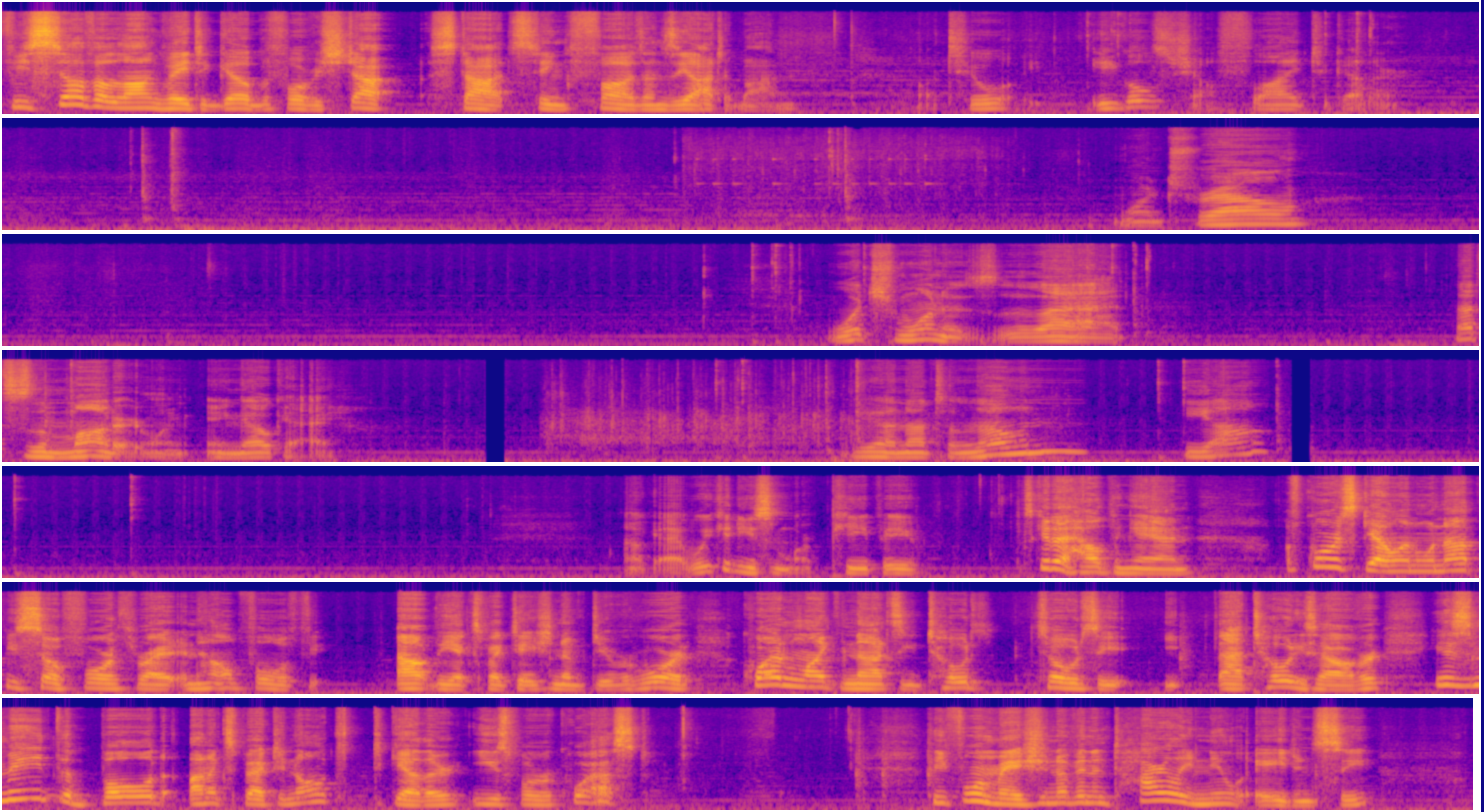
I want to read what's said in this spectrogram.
We still have a long way to go before we start, start seeing fuzz on the Autobahn two eagles shall fly together. More Drell. Which one is that? That's the modern one. Okay. We are not alone. Yeah. Okay, we could use some more PP. Let's get a helping hand. Of course, Gehlen will not be so forthright and helpful without the expectation of due reward. Quite unlike the Nazi Toadsie, uh, Toadies, however, he has made the bold, unexpected, and altogether useful request. The formation of an entirely new agency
